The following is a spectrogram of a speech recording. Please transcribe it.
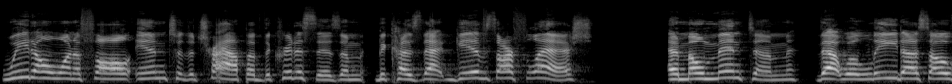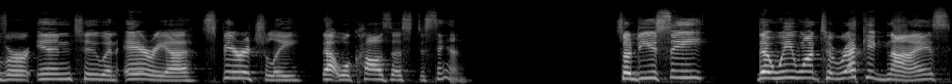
We don't want to fall into the trap of the criticism because that gives our flesh a momentum that will lead us over into an area spiritually that will cause us to sin. So, do you see that we want to recognize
